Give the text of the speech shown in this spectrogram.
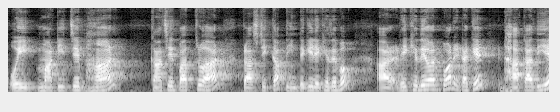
ওই মাটির যে ভাঁড়, কাঁচের পাত্র আর প্লাস্টিক কাপ তিনটেকেই রেখে দেবো। আর রেখে দেওয়ার পর এটাকে ঢাকা দিয়ে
